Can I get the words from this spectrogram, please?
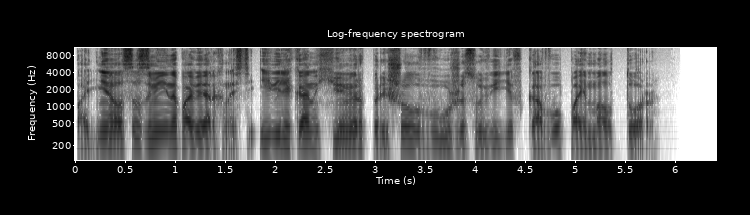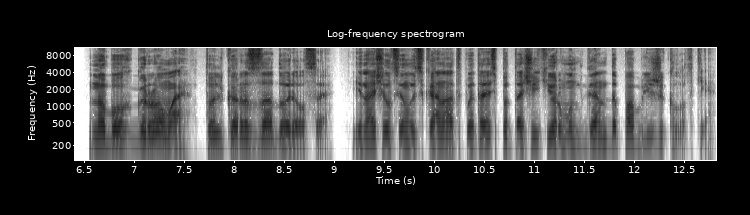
Поднялся змей на поверхность, и великан Хюмер пришел в ужас, увидев, кого поймал Тор. Но бог грома только раззадорился и начал тянуть канат, пытаясь подтащить Йормундганда поближе к лодке.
